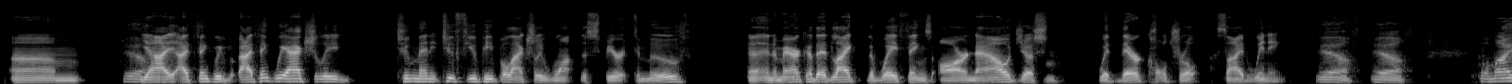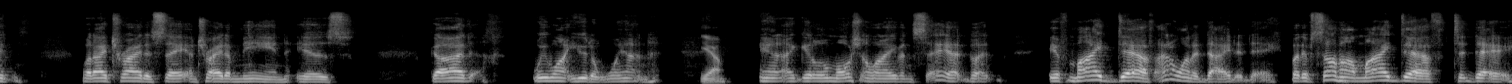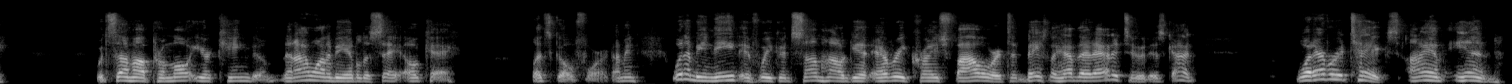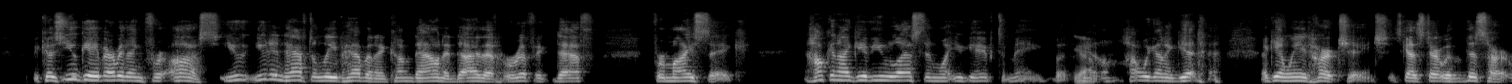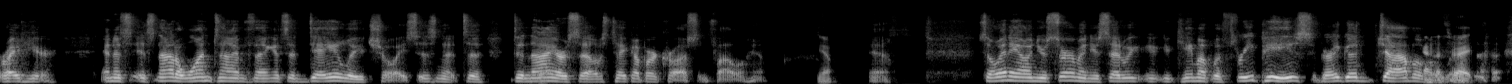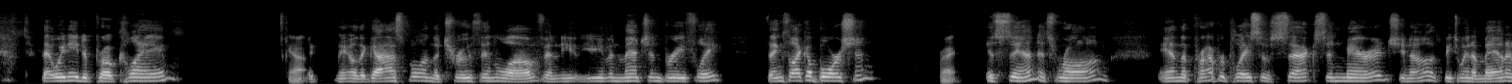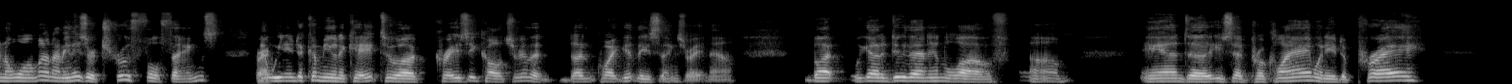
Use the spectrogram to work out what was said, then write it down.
um, Yeah. yeah, I, I think we've, I think we actually, too many, too few people actually want the spirit to move in America. They'd like the way things are now, just Hmm. with their cultural side winning. Yeah, yeah. Well, my what I try to say and try to mean is, God, we want you to win. Yeah. And I get a little emotional when I even say it, but if my death, I don't want to die today, but if somehow my death today would somehow promote your kingdom, then I want to be able to say, okay, let's go for it. I mean, wouldn't it be neat if we could somehow get every Christ follower to basically have that attitude is God, whatever it takes, I am in because you gave everything for us. You you didn't have to leave heaven and come down and die that horrific death for my sake. How can I give you less than what you gave to me? But Yeah. you know, how are we going to get again, we need heart change. It's got to start with this heart right here. And it's it's not a one-time thing, it's a daily choice, isn't it? To deny ourselves, take up our cross and follow him. Yeah. Yeah. So anyhow, in your sermon, you said we you you came up with three P's. Very good job of Yeah, that's right. that we need to proclaim. Yeah. the- you know the gospel and the truth in love, and you, you even mentioned briefly things like abortion. Right. Is sin. It's wrong. And the proper place of sex in marriage, you know, it's between a man and a woman. I mean, these are truthful things that we need to communicate to a crazy culture that doesn't quite get these things right now but we got to do that in love. Um, and uh, you said proclaim. We need to pray,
